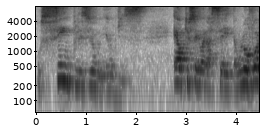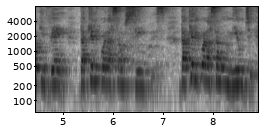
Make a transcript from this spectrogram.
os simples e humildes é o que o Senhor aceita, o louvor que vem daquele coração simples, daquele coração humilde,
